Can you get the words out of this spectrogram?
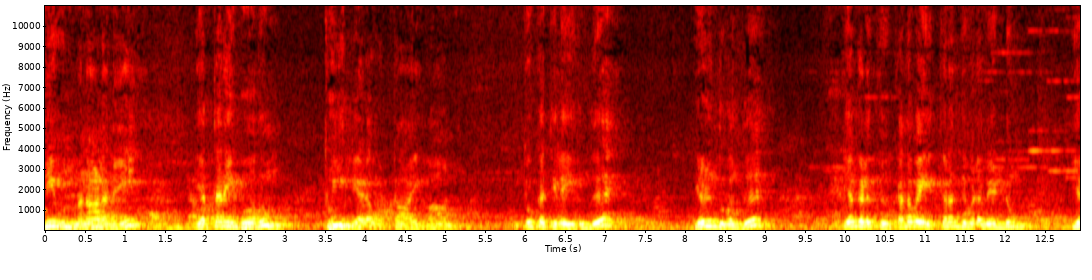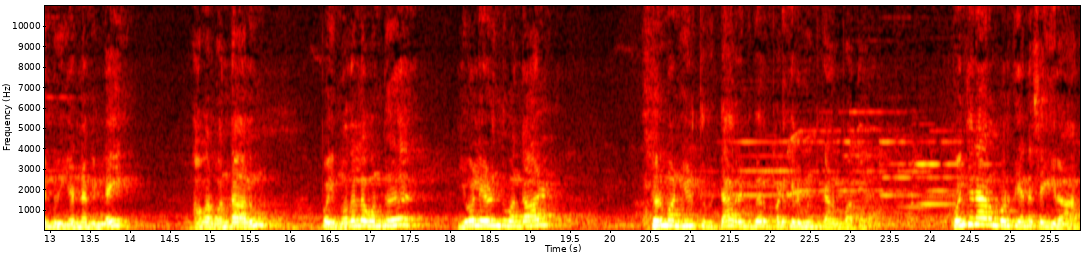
நீ உன் மணாளனை எத்தனை போதும் துயில் எழ ஒட்டாய்கான் தூக்கத்திலே இருந்து எழுந்து வந்து எங்களுக்கு கதவை திறந்துவிட வேண்டும் என்று எண்ணவில்லை. அவர் வந்தாலும் போய் முதல்ல வந்து இவள் எழுந்து வந்தால் பெருமான் இழுத்து விட்டார். ரெண்டு பேரும் படுக்கையில் விழுந்துட்டாங்கன்னு பார்த்தோம். கொஞ்ச நேரம் பொறுத்து என்ன செய்கிறார்?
